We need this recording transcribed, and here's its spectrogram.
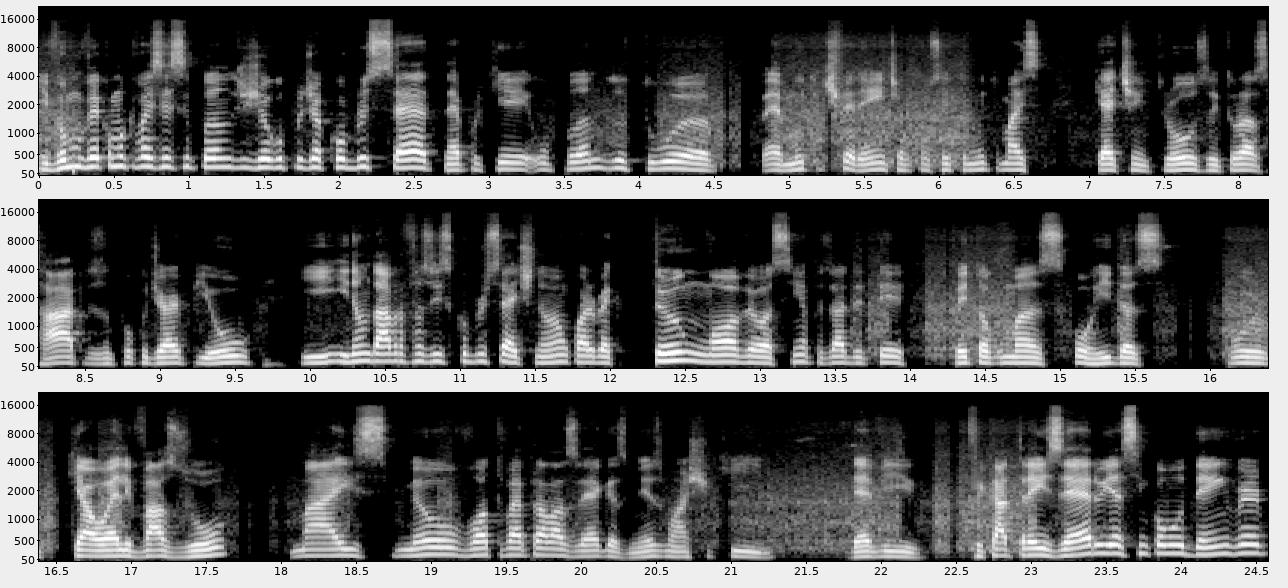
e vamos ver como que vai ser esse plano de jogo para o Jacob Brissett, né? Porque o plano do Tua é muito diferente, é um conceito muito mais catch and throws, leituras rápidas, um pouco de RPO, e, e não dá para fazer isso com o Brissett. Não é um quarterback tão móvel assim, apesar de ter feito algumas corridas por que a OL vazou, mas meu voto vai para Las Vegas mesmo. Acho que deve ficar 3-0 e assim como o Denver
